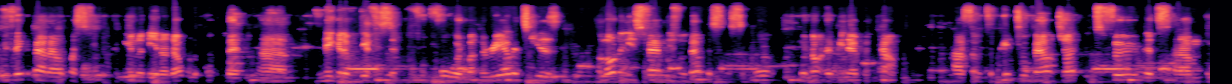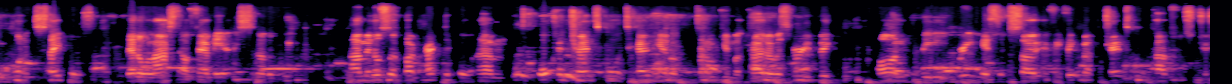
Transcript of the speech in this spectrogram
If we think about our Pacific community, and I don't want that uh, negative deficit forward, but the reality is a lot of these families without this support would not have been able to come. Uh, so it's a petrol voucher, it's food, it's um, important staples that will last our family at least another week um, and also quite practical. Um, Auckland Transport, Te Kaunihera Tamaki Makaurau is very big on the green message. So if you think about the transport cards,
